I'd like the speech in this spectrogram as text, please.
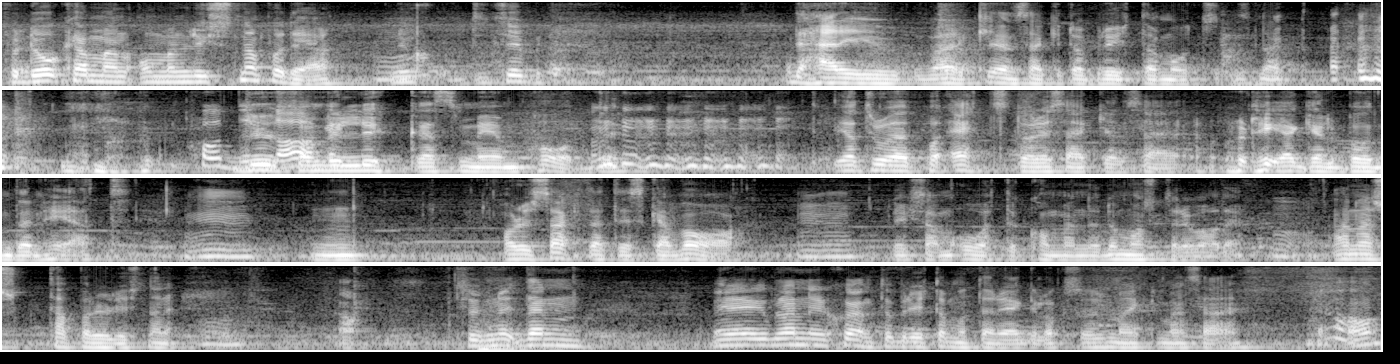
För då kan man, om man lyssnar på det. Nu, det, typ, det här är ju verkligen säkert att bryta mot här Du som vill lyckas med en podd. Jag tror att på ett står det säkert så här regelbundenhet. Mm. Har du sagt att det ska vara liksom återkommande, då måste det vara det. Annars tappar du lyssnare. Ja. Så nu, den, men ibland är det skönt att bryta mot en regel också. Så märker man så här, ja,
